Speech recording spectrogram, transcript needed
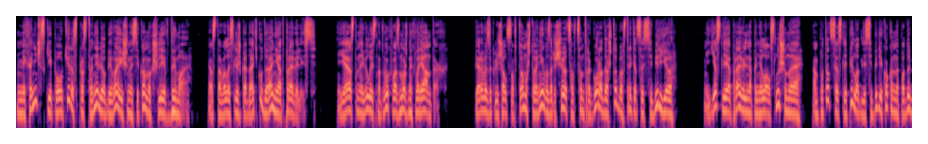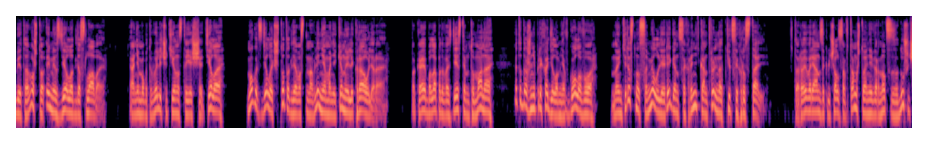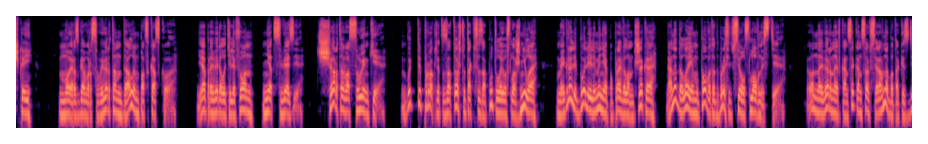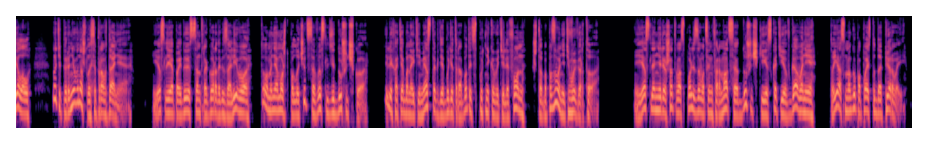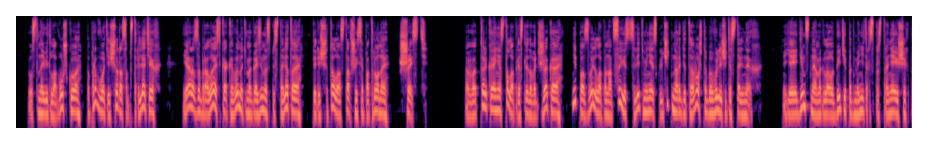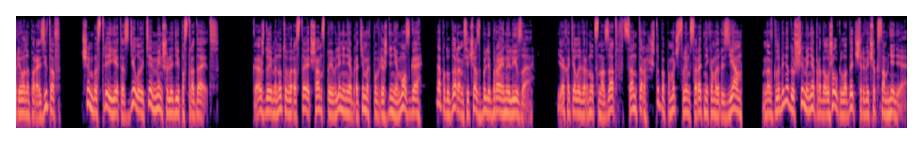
Механические пауки распространяли убивающие насекомых шлейф дыма. Оставалось лишь гадать, куда они отправились. Я остановилась на двух возможных вариантах. Первый заключался в том, что они возвращаются в центр города, чтобы встретиться с Сибирью. Если я правильно поняла услышанное, ампутация слепила для Сибири кокон наподобие того, что Эми сделала для Славы. Они могут вылечить её настоящее тело, могут сделать что-то для восстановления манекена или краулера. Пока я была под воздействием тумана, это даже не приходило мне в голову, но интересно, сумел ли Реген сохранить контроль над птицей Хрусталь. Второй вариант заключался в том, что они вернутся за душечкой. Мой разговор с Вывертом дал им подсказку. Я проверила телефон, нет связи. Чёртова Суинки! Будь ты проклята за то, что так всё запутала и усложнила. Мы играли более или менее по правилам Джека, она дала ему повод отбросить все условности. Он, наверное, в конце концов все равно бы так и сделал, но теперь у него нашлось оправдание. Если я пойду из центра города к заливу, то у меня может получиться выследить душечку. Или хотя бы найти место, где будет работать спутниковый телефон, чтобы позвонить Выверту. Если они решат воспользоваться информацией от душечки и искать её в гавани, то я смогу попасть туда первой. Установить ловушку, попробовать ещё раз обстрелять их. Я разобралась, как вынуть магазин из пистолета, пересчитала оставшиеся патроны — шесть. Вот только я не стала преследовать Джека и позволила панацеи исцелить меня исключительно ради того, чтобы вылечить остальных. Я единственная могла убить и подменить распространяющих прионы паразитов. Чем быстрее я это сделаю, тем меньше людей пострадает. Каждую минуту вырастает шанс появления необратимых повреждений мозга, а под ударом сейчас были Брайан и Лиза. Я хотела вернуться назад, в центр, чтобы помочь своим соратникам и друзьям, но в глубине души меня продолжал голодать червячок сомнения.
